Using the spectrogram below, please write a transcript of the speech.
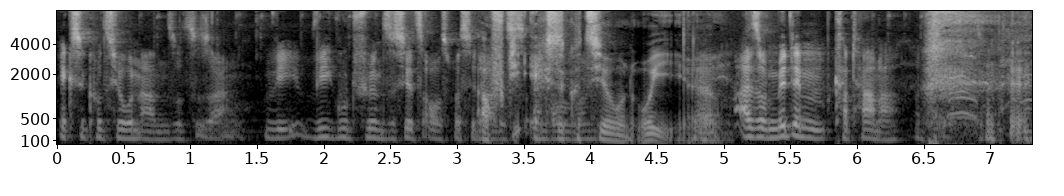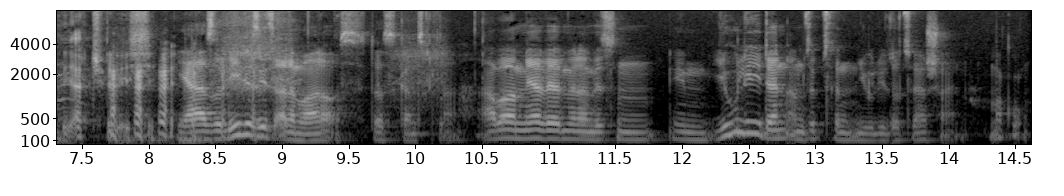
Exekution an, sozusagen. Wie, wie gut fühlen sie es jetzt aus, was sie da Auf die Exekution, ui. Ja. Also mit dem Katana. natürlich. ja, solide sieht es allemal aus, das ist ganz klar. Aber mehr werden wir dann wissen im Juli, denn am 17. Juli soll es erscheinen. Mal gucken.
